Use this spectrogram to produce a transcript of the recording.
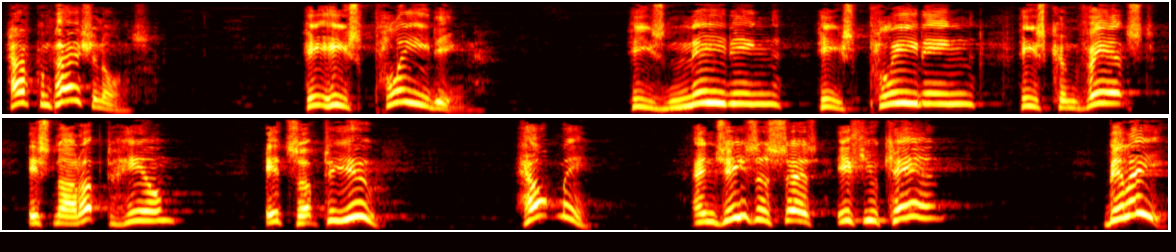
have compassion on us. He, he's pleading. He's needing. He's pleading. He's convinced it's not up to him. It's up to you. Help me. And Jesus says, if you can, believe.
